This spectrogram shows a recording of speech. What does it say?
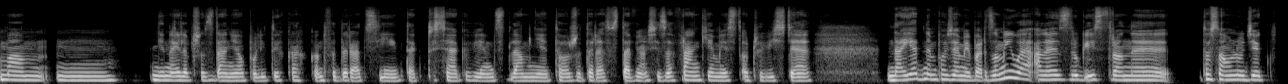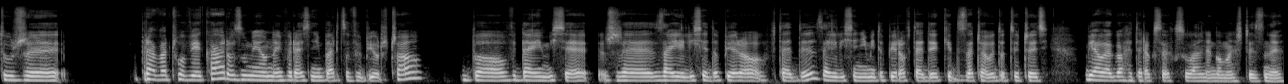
mam mm, nie najlepsze zdanie o politykach Konfederacji, tak czy siak, więc dla mnie to, że teraz wstawią się za Frankiem, jest oczywiście na jednym poziomie bardzo miłe, ale z drugiej strony to są ludzie, którzy prawa człowieka rozumieją najwyraźniej bardzo wybiórczo, bo wydaje mi się, że zajęli się dopiero wtedy, zajęli się nimi dopiero wtedy, kiedy zaczęły dotyczyć białego, heteroseksualnego mężczyzny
